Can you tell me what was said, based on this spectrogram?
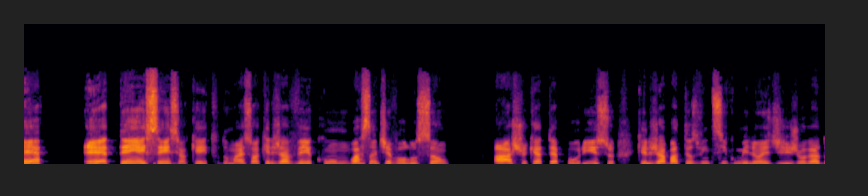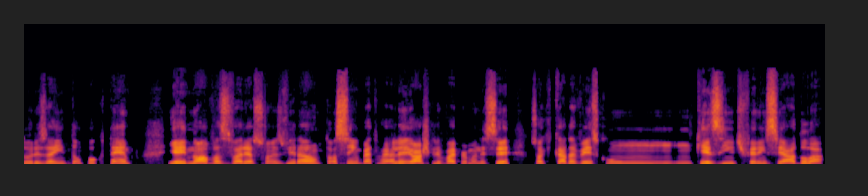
É, é, tem a essência, ok, tudo mais, só que ele já veio com bastante evolução. Acho que até por isso que ele já bateu os 25 milhões de jogadores aí em tão pouco tempo. E aí novas variações virão. Então, assim, o Battle Royale eu acho que ele vai permanecer, só que cada vez com um, um quesinho diferenciado lá.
